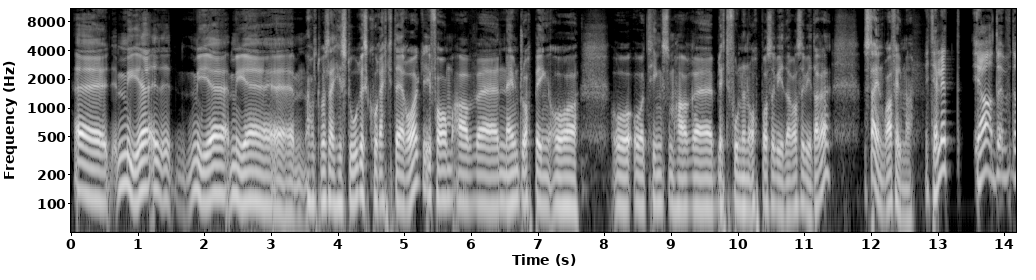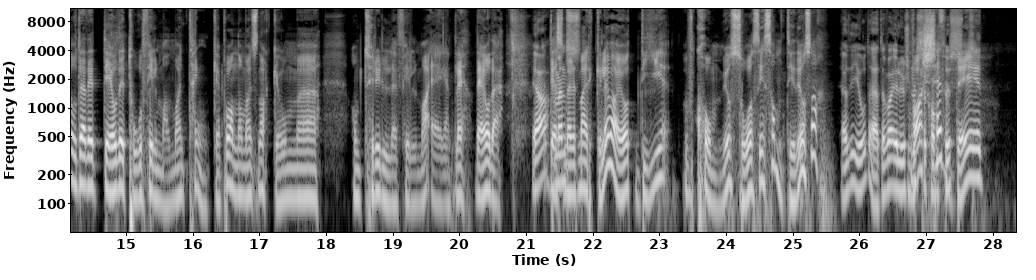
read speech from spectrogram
Eh, mye, mye, mye eh, holdt på å si, historisk korrekt der òg, i form av eh, name-dropping og, og, og, ting som har eh, blitt funnet opp, osv., osv. Steinbra filmer. Ikke litt Ja, det, det, det er jo de to filmene man tenker på når man snakker om, eh, om tryllefilmer, egentlig. Det er jo det. Ja, Det men, som er litt merkelig, var jo at de kom jo så å si samtidig også. ja, de gjorde det. Det var Illusionist som kom først. Hva skjedde i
